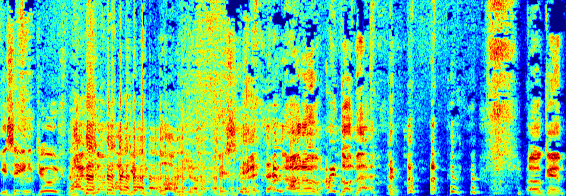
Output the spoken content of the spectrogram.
you see, Jewish wives don't like giving blowjobs. You see? I know, I got that. okay,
